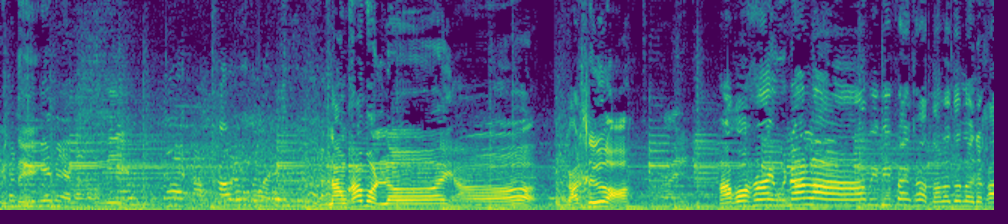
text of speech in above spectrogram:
วิติงนี่เป็นไงบ้างครับคุณพี่นำเข้าหมดเลยเออก็ซื้อเหรอหาก็ให้อุ้ยน่ารักมีพี่แฟนคลับน่ารักจังเลยนะคะ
